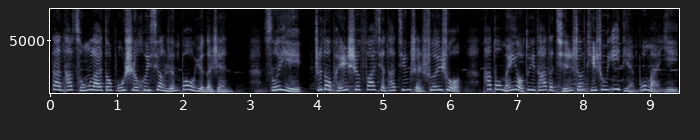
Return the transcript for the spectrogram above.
但他从来都不是会向人抱怨的人，所以直到裴氏发现他精神衰弱，他都没有对他的琴声提出一点不满意。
